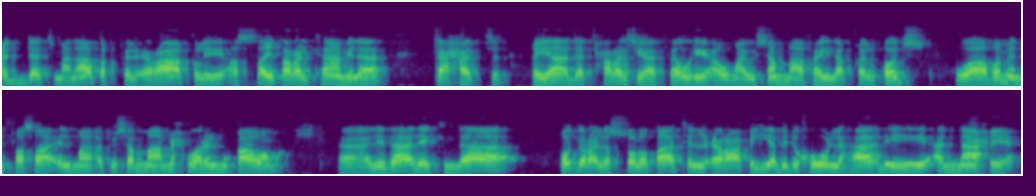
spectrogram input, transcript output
عدة مناطق في العراق للسيطرة الكاملة تحت قيادة حرسها الثوري أو ما يسمى فيلق القدس وضمن فصائل ما تسمى محور المقاومة. آه، لذلك لا قدرة للسلطات العراقية بدخول هذه الناحية.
